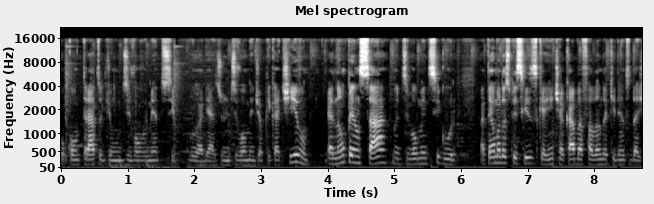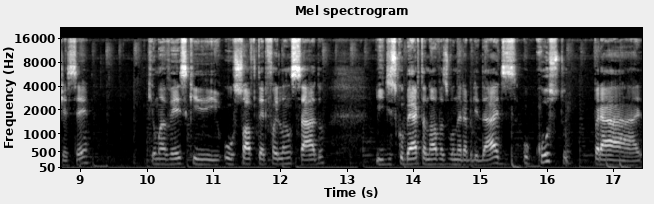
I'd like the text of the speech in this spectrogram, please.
o contrato de um desenvolvimento seguro, aliás, de um desenvolvimento de aplicativo, é não pensar no desenvolvimento seguro. Até uma das pesquisas que a gente acaba falando aqui dentro da GC, que uma vez que o software foi lançado e descoberta novas vulnerabilidades, o custo para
